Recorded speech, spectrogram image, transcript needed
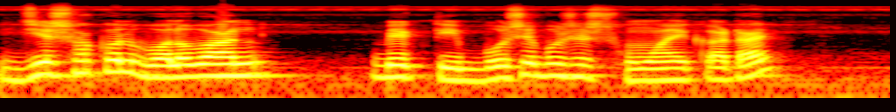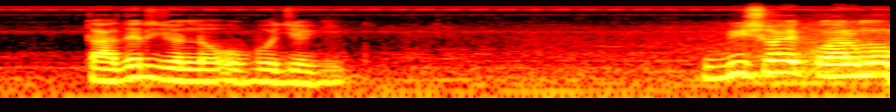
যে সকল বলবান ব্যক্তি বসে বসে সময় কাটায়, তাদের জন্য উপযোগী। বিষয়, কর্ম,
